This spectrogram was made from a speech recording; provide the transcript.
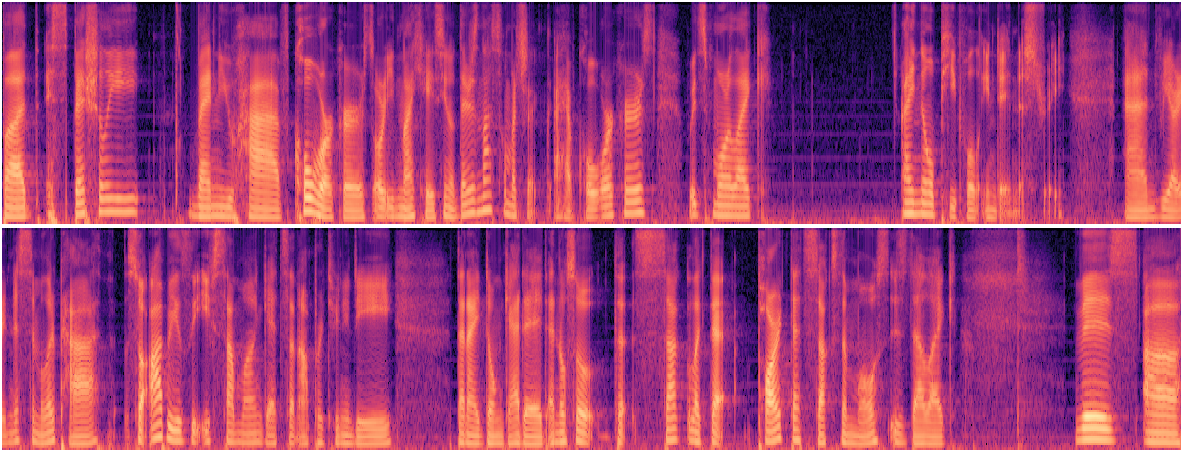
But especially when you have coworkers, or in my case, you know, there's not so much like I have coworkers, it's more like I know people in the industry and we are in a similar path. So obviously, if someone gets an opportunity, then I don't get it. And also, the suck like the part that sucks the most is that like with uh,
